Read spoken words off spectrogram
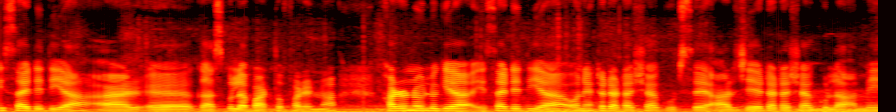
এই সাইডে দিয়া আর গাছগুলা বাড়তে পারে না। কারণ হইল গিয়া, এই সাইডে দিয়া অনেকটা ডাটা শাক উঠছে, আর যে ডাটা শাকগুলা আমি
